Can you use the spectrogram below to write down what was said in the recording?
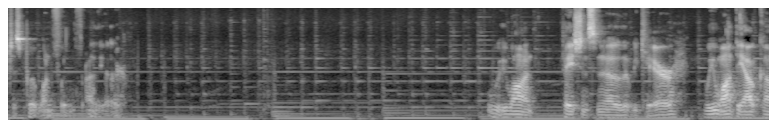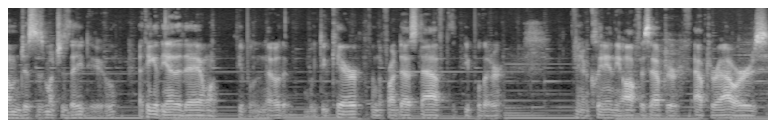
just put one foot in front of the other. We want patients to know that we care. We want the outcome just as much as they do. I think at the end of the day, I want people to know that we do care from the front desk staff to the people that are, you know, cleaning the office after after hours.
